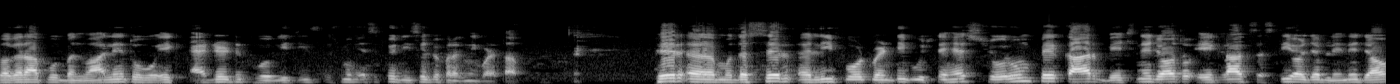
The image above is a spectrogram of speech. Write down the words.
तो अगर आप वो बनवा लें तो वो एक एडेड होगी चीज़, इसमें ऐसे कोई रीसेल पे फ़र्क नहीं पड़ता। फिर मुदसर अली फोर ट्वेंटी पूछते हैं शोरूम पे कार बेचने जाओ तो एक लाख सस्ती और जब लेने जाओ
